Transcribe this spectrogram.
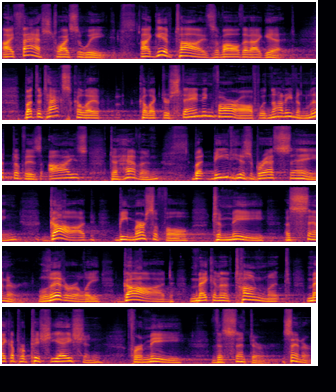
I fast twice a week. I give tithes of all that I get. But the tax collector, standing far off, would not even lift up his eyes to heaven, but beat his breast, saying, God, be merciful to me, a sinner. Literally, God, make an atonement, make a propitiation for me, the sinner. sinner.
